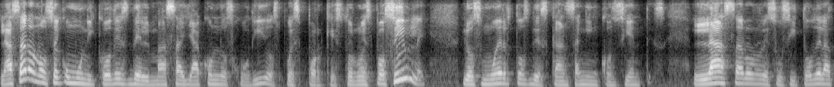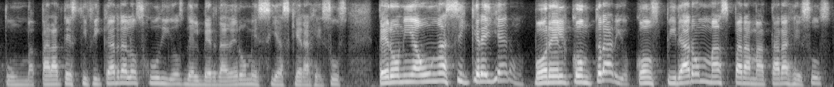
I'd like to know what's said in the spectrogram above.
Lázaro no se comunicó desde el más allá con los judíos, pues porque esto no es posible. Los muertos descansan inconscientes. Lázaro resucitó de la tumba para testificarle a los judíos del verdadero Mesías que era Jesús, pero ni aún así creyeron. Por el contrario, conspiraron más para matar a Jesús.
